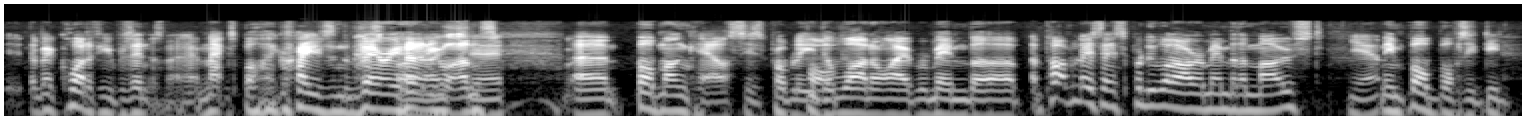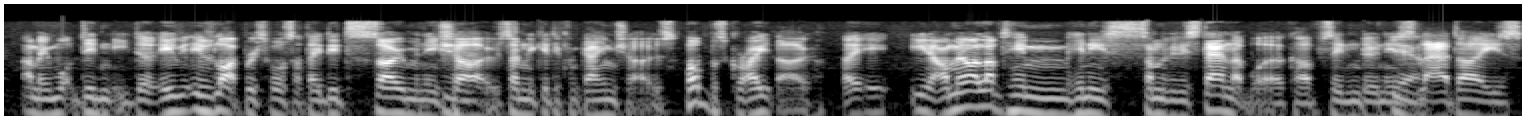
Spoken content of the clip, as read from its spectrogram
there were quite a few presenters now. Max Bygraves in the very early ones. Um, Bob Monkhouse is probably the one I remember. Apart from Les it's probably the one I remember the most. Yeah. I mean, Bob obviously did. I mean, what didn't he do? He, he was like Bruce Forsyth. They did so many shows, so many different game shows. Bob was great though. I, you know, I mean, I loved him in his some of his stand-up work. I've seen him doing his Yeah. latter days.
